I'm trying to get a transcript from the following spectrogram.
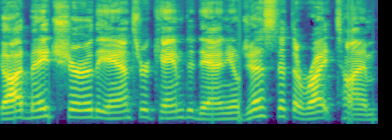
God made sure the answer came to Daniel just at the right time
